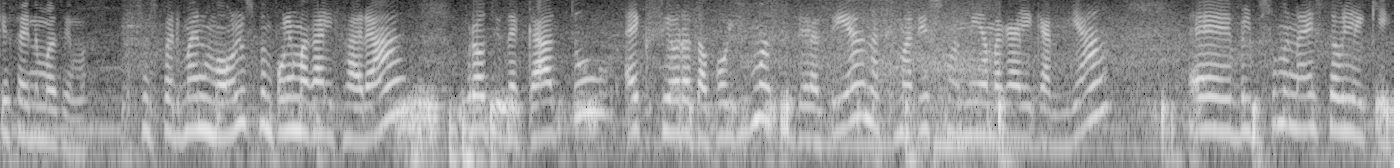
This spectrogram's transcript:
και θα είναι μαζί μας. Σας περιμένουμε όλους με πολύ μεγάλη χαρά, πρώτη δεκάτου, 6 ώρα το απόγευμα στην πλατεία, να σχηματίσουμε μια μεγάλη καρδιά. Ε, ευελπιστούμε να είστε όλοι εκεί.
